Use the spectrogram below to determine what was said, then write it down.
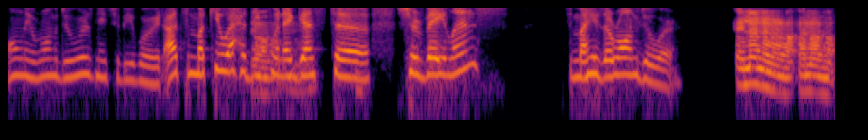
only wrongdoers need to be worried. أتسمى كي واحد يكون No. against uh, surveillance تسمى he's a wrongdoer. إيه، لا لا لا لا لا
